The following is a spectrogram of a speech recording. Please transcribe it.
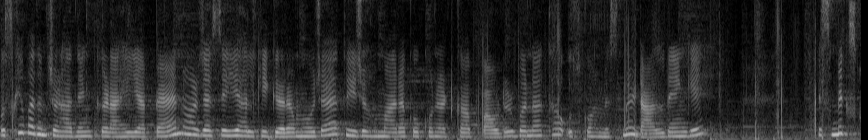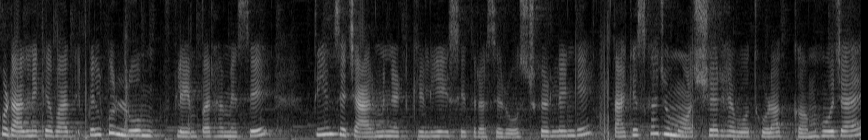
उसके बाद हम चढ़ा देंगे कढ़ाई या पैन और जैसे ये हल्की गर्म हो जाए तो ये जो हमारा कोकोनट का पाउडर बना था उसको हम इसमें डाल देंगे। इस मिक्स को डालने के बाद बिल्कुल लो फ्लेम पर हम इसे तीन से चार मिनट के लिए इसी तरह से रोस्ट कर लेंगे ताकि इसका जो मॉइस्चर है वो थोड़ा कम हो जाए।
